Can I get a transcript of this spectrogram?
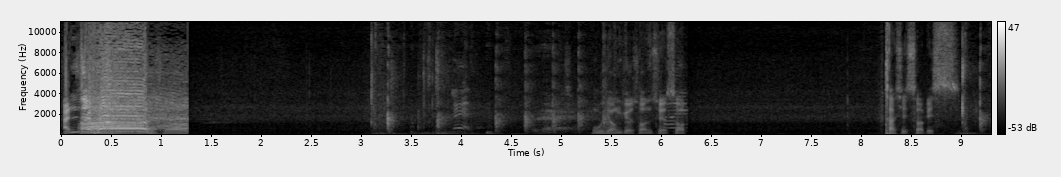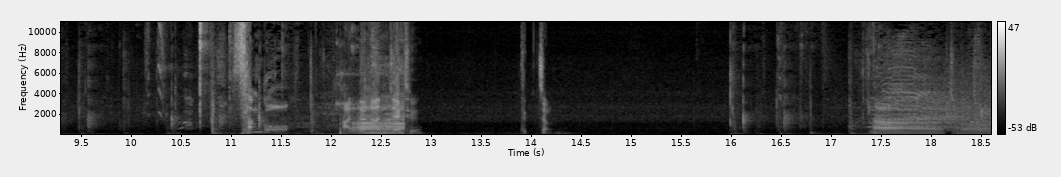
안재현! 아, 저, 우형규 선수의 서 다시 서비스. 3구. 받는 아. 안재 득점. 아, 저,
